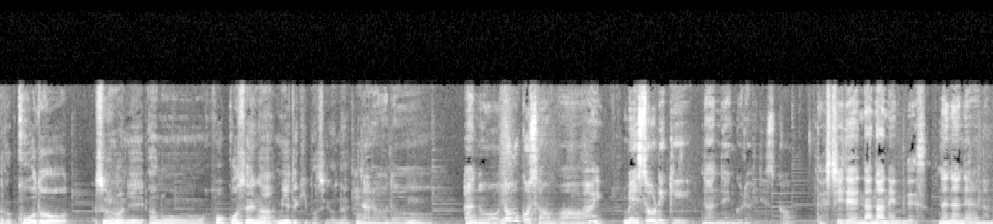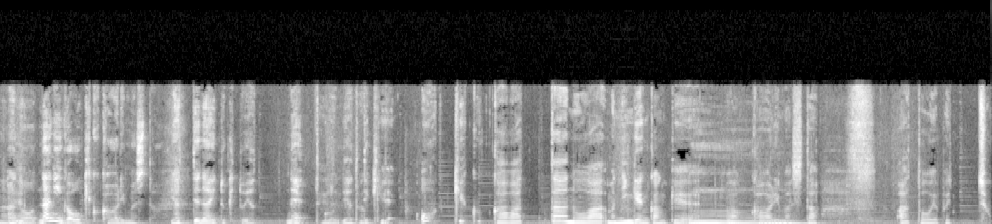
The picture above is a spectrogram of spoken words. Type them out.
なんか行動するのにあの方向性が見えてきますよね。なるほど、んあの信子さんは、はい。瞑想歴何年ぐらいですか？私で7年です。7年。7年。あの何が大きく変わりました？やってない時とやねこうやってきて。大きく変わったのは、まあ、人間関係は変わりました。あとやっぱり直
